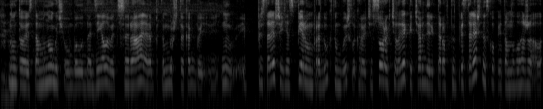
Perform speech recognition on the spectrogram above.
угу. ну, то есть там много чего было доделывать, сырая, потому что, как бы, ну, и представляешь, я с первым продуктом вышла, короче, 40 человек и чар-директоров, ты представляешь, насколько я там налажала?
